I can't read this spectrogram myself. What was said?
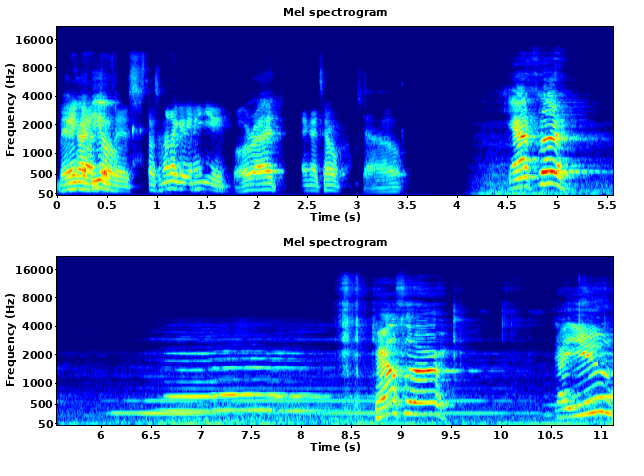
Venga, tío. Entonces, esta semana que viene. All right. Venga, chao. Chao. Counselor. Counselor! Is that you?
